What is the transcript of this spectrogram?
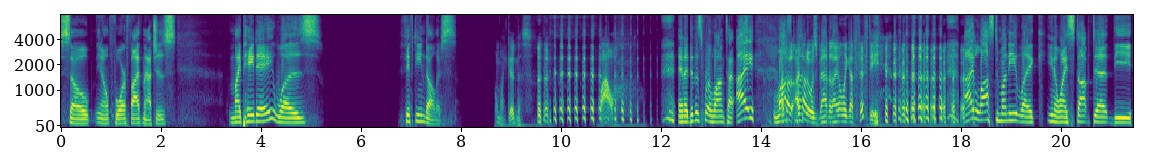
So, you know, four or five matches. My payday was fifteen dollars. Oh my goodness! wow. And I did this for a long time. I I lost thought, I thought it was bad that I only got fifty. I lost money like, you know, when I stopped at the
